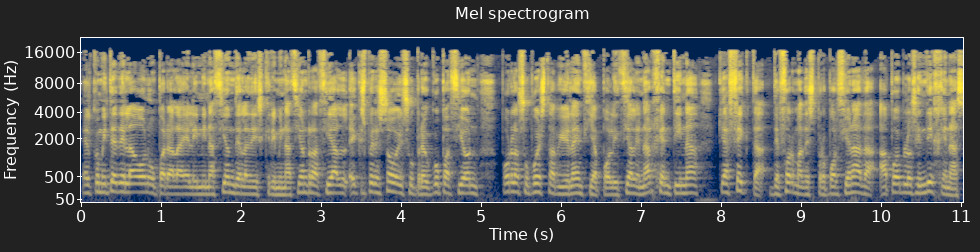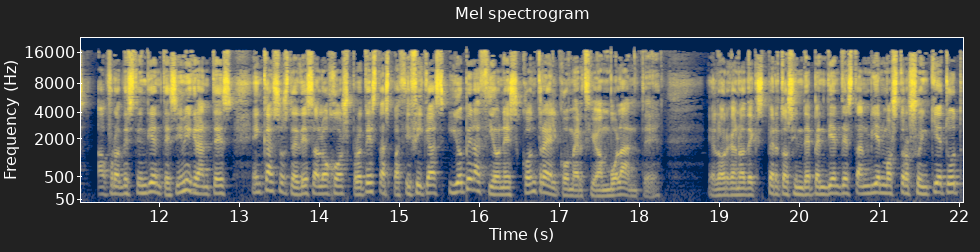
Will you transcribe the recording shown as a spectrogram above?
El Comité de la ONU para la Eliminación de la Discriminación Racial expresó hoy su preocupación por la supuesta violencia policial en Argentina que afecta de forma desproporcionada a pueblos indígenas, afrodescendientes y migrantes en casos de desalojos, protestas pacíficas y operaciones contra el comercio ambulante. El órgano de expertos independientes también mostró su inquietud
